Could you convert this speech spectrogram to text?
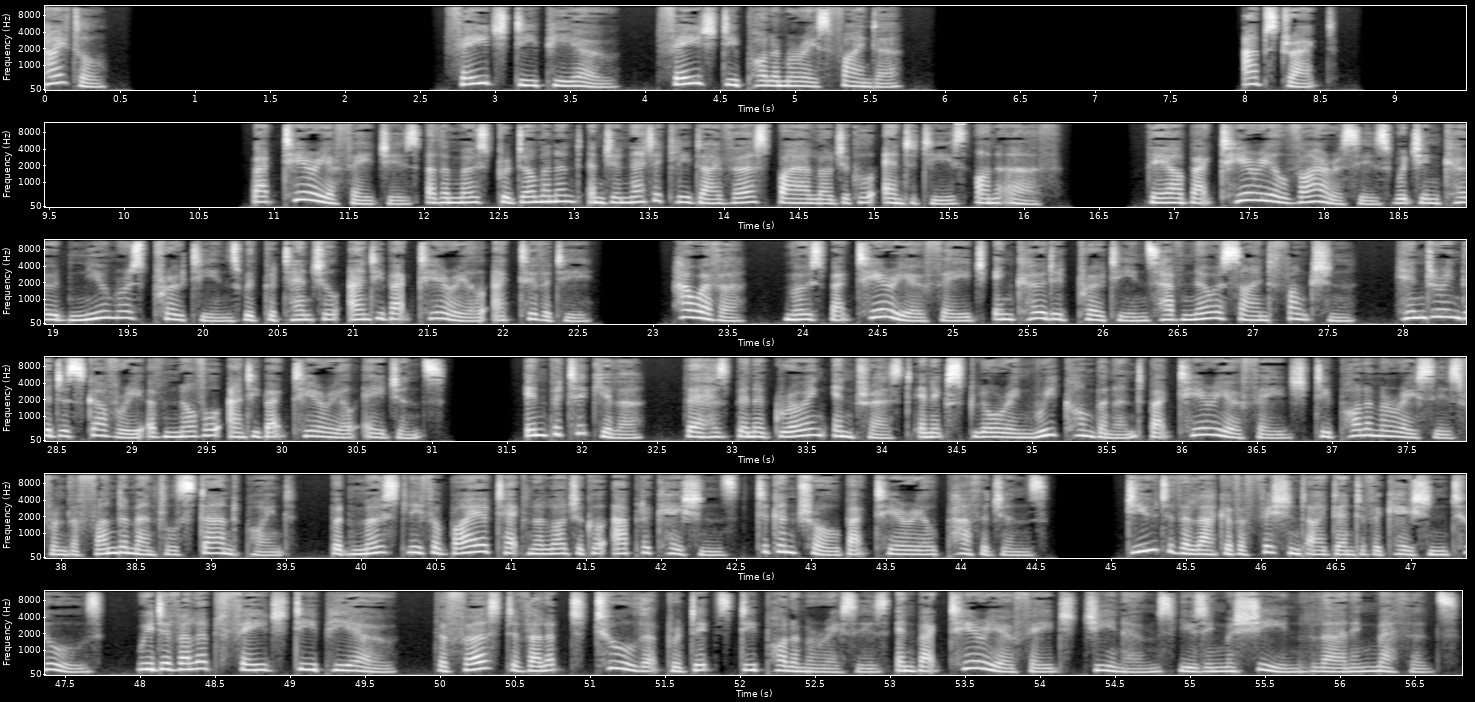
Title Phage DPO, Phage Depolymerase Finder. Abstract Bacteriophages are the most predominant and genetically diverse biological entities on Earth. They are bacterial viruses which encode numerous proteins with potential antibacterial activity. However, most bacteriophage encoded proteins have no assigned function, hindering the discovery of novel antibacterial agents. In particular, there has been a growing interest in exploring recombinant bacteriophage depolymerases from the fundamental standpoint, but mostly for biotechnological applications to control bacterial pathogens. Due to the lack of efficient identification tools, we developed Phage DPO, the first developed tool that predicts depolymerases in bacteriophage genomes using machine learning methods.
